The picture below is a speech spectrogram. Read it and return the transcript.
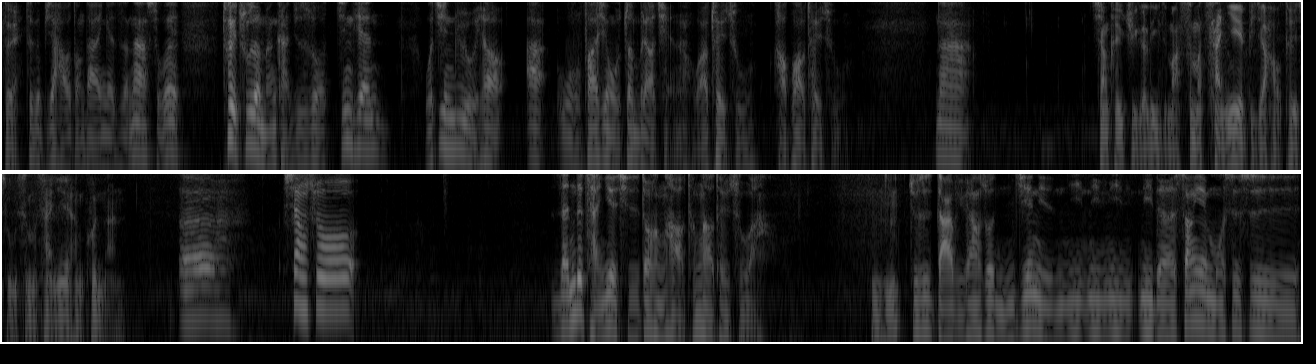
对，这个比较好懂，大家应该知道。那所谓退出的门槛就是说，今天我进入以后啊，我发现我赚不了钱了，我要退出，好不好退出？那像可以举个例子吗？什么产业比较好退出？什么产业很困难？呃，像说人的产业其实都很好，很好退出啊。嗯哼，就是打个比方说，你今天你你你你你的商业模式是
